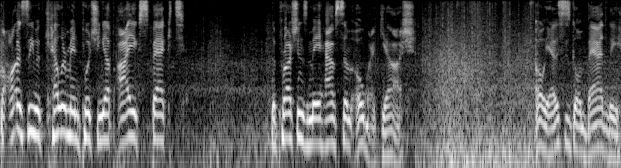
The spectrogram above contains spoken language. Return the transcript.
But honestly, with Kellerman pushing up, I expect the Prussians may have some... Oh my gosh. Oh yeah, this is going badly.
